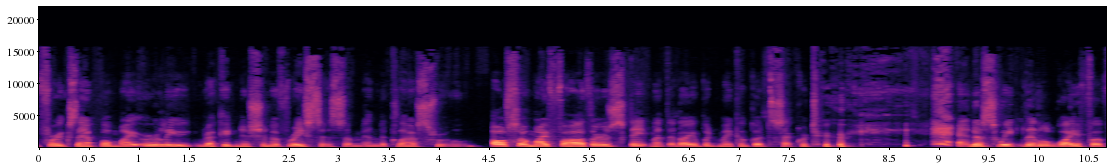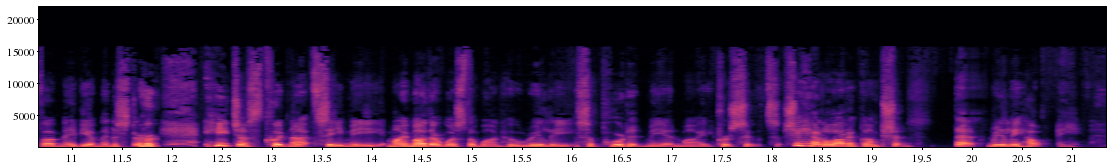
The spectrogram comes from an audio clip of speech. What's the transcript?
For example, my early recognition of racism in the classroom. Also, my father's statement that I would make a good secretary. and a sweet little wife of a, maybe a minister. He just could not see me. My mother was the one who really supported me in my pursuits. She had a lot of gumption. That really helped me.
